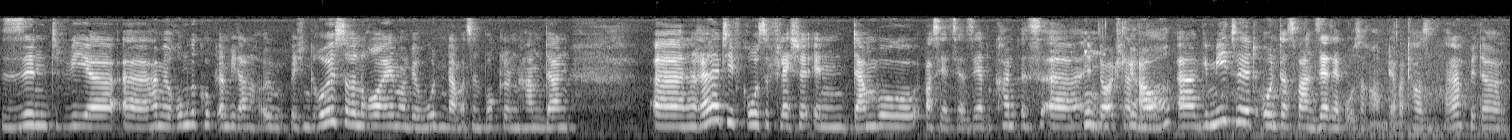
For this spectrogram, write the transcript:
sind wir, äh, haben wir rumgeguckt, irgendwie da nach irgendwelchen größeren Räumen und wir wohnten damals in Brooklyn und haben dann eine relativ große Fläche in Dumbo, was jetzt ja sehr bekannt ist, äh, in Mhm, Deutschland genau. auch, äh, gemietet und das war ein sehr, sehr großer Raum. Der war 1000 Quadratmeter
